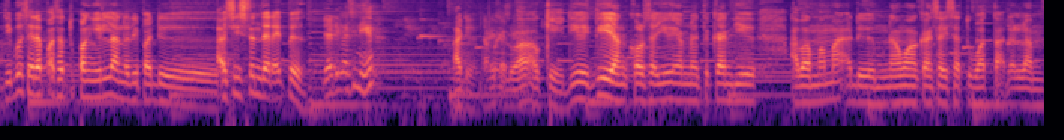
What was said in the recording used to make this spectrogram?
Tiba-tiba saya dapat satu panggilan daripada assistant director. Dia ada kat sini ya? Ada. Ada kat luar. Okey, dia dia yang call saya yang menyatakan dia Abang Mamat ada menawarkan saya satu watak dalam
